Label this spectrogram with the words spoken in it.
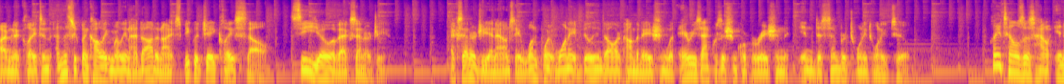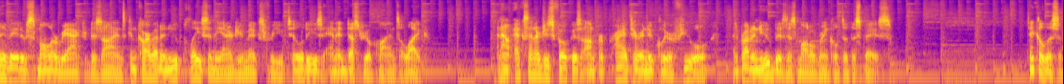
I'm Nick Clayton, and this week my colleague Marlene Haddad and I speak with J. Clay Sell, CEO of X Energy, X Energy announced a $1.18 billion combination with Ares Acquisition Corporation in December 2022. Clay tells us how innovative smaller reactor designs can carve out a new place in the energy mix for utilities and industrial clients alike, and how X Energy's focus on proprietary nuclear fuel has brought a new business model wrinkle to the space. Take a listen.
